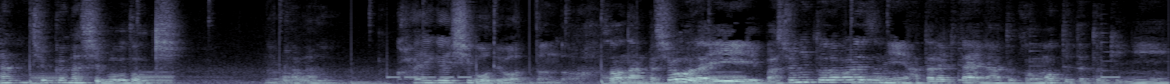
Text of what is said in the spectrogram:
安直な志望動機。ほどね。な海外志望ではあったんだ。そうなんか将来場所にとらわれずに働きたいなとか思ってた時に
